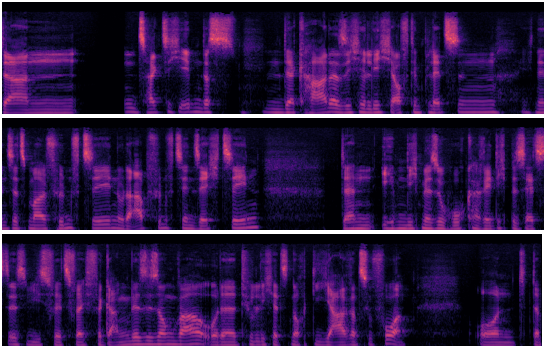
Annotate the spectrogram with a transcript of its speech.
dann zeigt sich eben, dass der Kader sicherlich auf den Plätzen, ich nenne es jetzt mal 15 oder ab 15, 16, dann eben nicht mehr so hochkarätig besetzt ist, wie es jetzt vielleicht vergangene Saison war oder natürlich jetzt noch die Jahre zuvor. Und da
